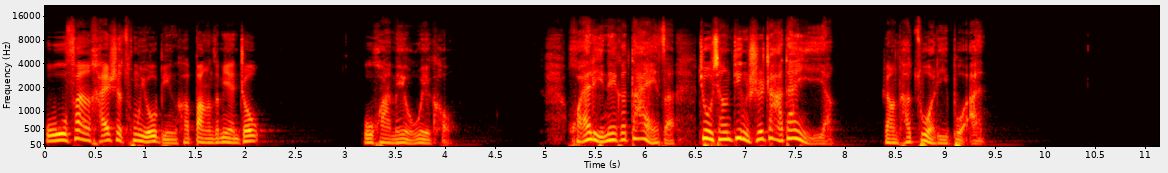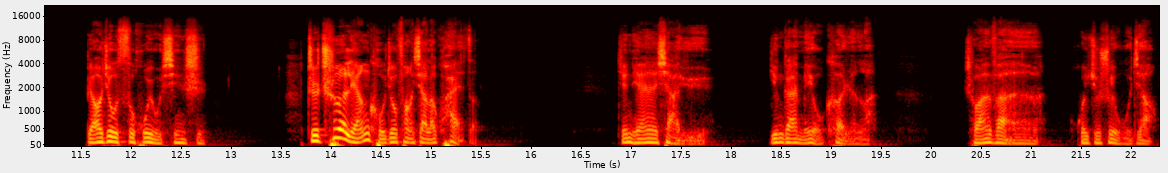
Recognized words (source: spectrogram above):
午饭还是葱油饼和棒子面粥。五花没有胃口。怀里那个袋子就像定时炸弹一样，让他坐立不安。表舅似乎有心事，只吃了两口就放下了筷子。今天下雨，应该没有客人了。吃完饭回去睡午觉。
